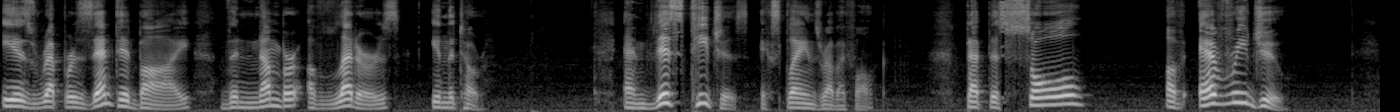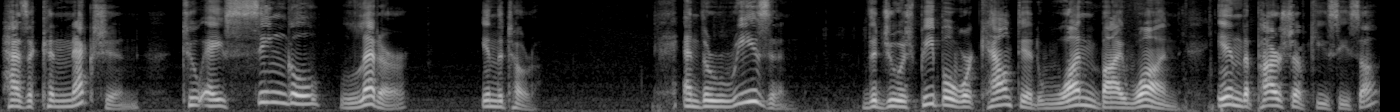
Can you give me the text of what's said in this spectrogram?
is represented by the number of letters in the Torah. And this teaches, explains Rabbi Falk, that the soul of every Jew has a connection to a single letter in the Torah. And the reason the Jewish people were counted one by one in the Parsha of Ki Sisa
